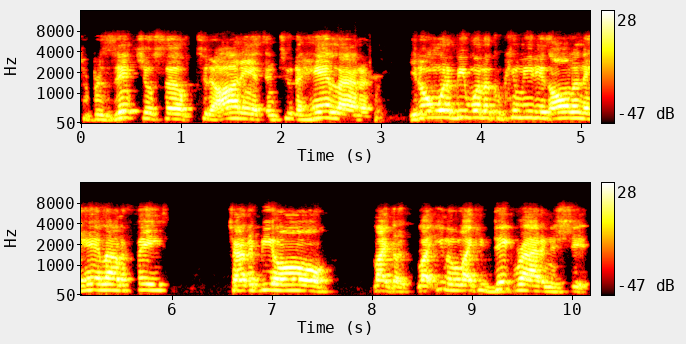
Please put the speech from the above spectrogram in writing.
to present yourself to the audience and to the headliner. You don't want to be one of the comedians all in the headliner face, trying to be all like a like you know like you dick riding and shit.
